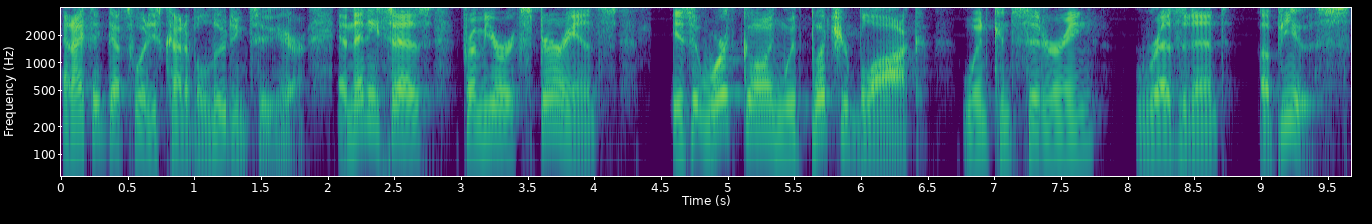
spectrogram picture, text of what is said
And I think that's what he's kind of alluding to here. And then he says, from your experience, is it worth going with Butcher Block when considering resident abuse?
